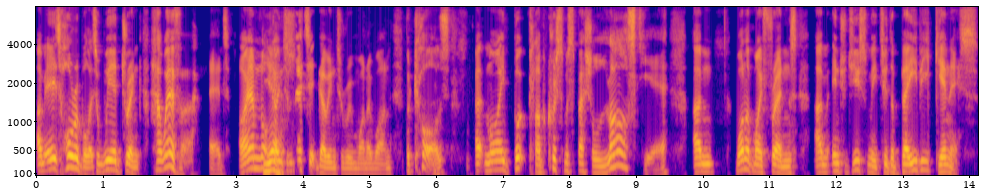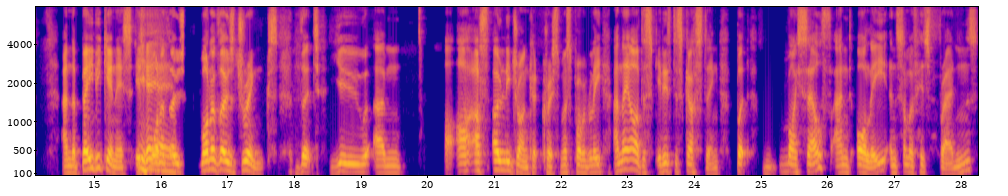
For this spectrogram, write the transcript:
Um, it is horrible. It's a weird drink. However, Ed, I am not going to let it go into room 101 because at my book club Christmas special last year, um, one of my friends um, introduced me to the baby Guinness. And the baby Guinness is one of those one of those drinks that you um, are, only drunk at Christmas, probably, and they are. dis- It is disgusting. But myself and Ollie and some of his friends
